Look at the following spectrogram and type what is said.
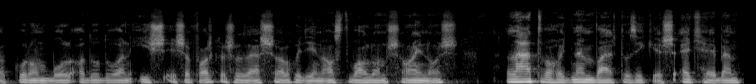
a koromból adódóan is, és a farkasozással, hogy én azt vallom sajnos, látva, hogy nem változik, és egy helyben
